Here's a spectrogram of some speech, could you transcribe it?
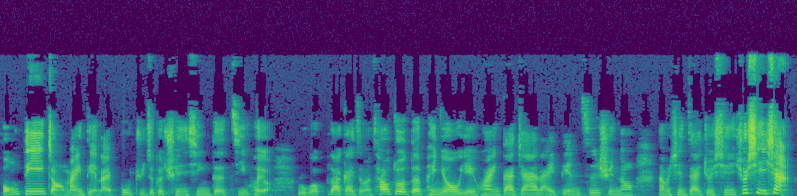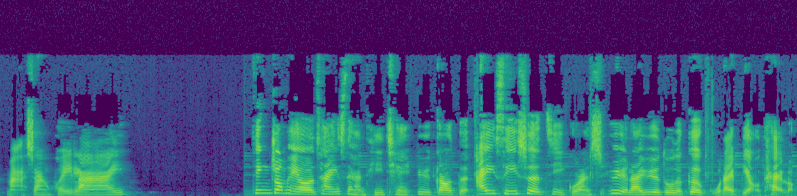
逢低找买点来布局这个全新的机会哦。如果不知道该怎么操作的朋友，也欢迎大家来电咨询哦。那么现在就先休息一下，马上回来。听众朋友，蔡因斯坦提前预告的 IC 设计，果然是越来越多的个股来表态了。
